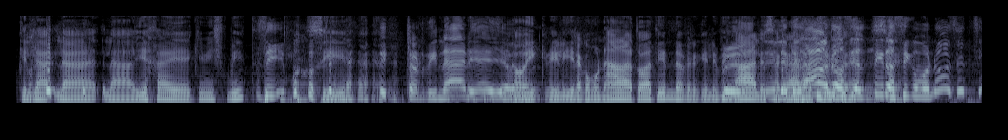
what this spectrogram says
Que es la, la, la vieja de Kimmy Schmidt. Sí, pues, Sí. extraordinaria ella. No, increíble. Y era como nada, toda tierna, pero que le Pero pegaba, le sacaba. la pegaba, no, hacia el tiro, Sí. así como, no, sí, sí,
